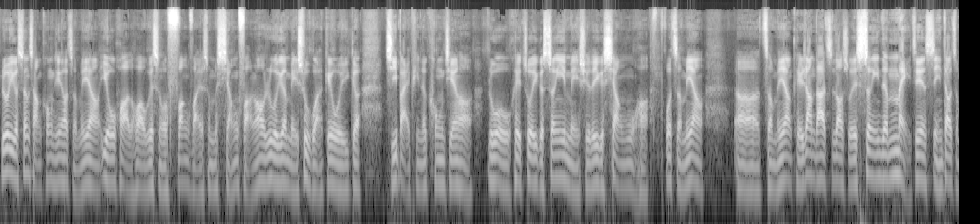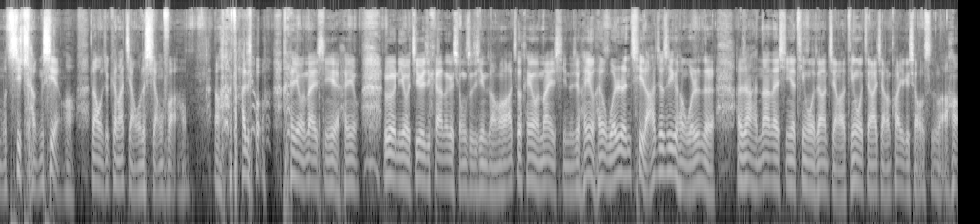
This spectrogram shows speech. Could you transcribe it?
如果一个生产空间要怎么样优化的话，我有什么方法，有什么想法。然后如果一个美术馆给我一个几百平的空间哈，如果我可以做一个声音美学的一个项目哈，我怎么样？呃，怎么样可以让大家知道所谓声音的美这件事情到怎么去呈现哈？那我就跟他讲我的想法哈，然后他就很有耐心，也很有。如果你有机会去看那个熊执行长的话，就很有耐心的，就很有很有文人气的。他就是一个很文人的人，他这样很耐耐心的听我这样讲了，听我讲了讲了快一个小时了哈。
